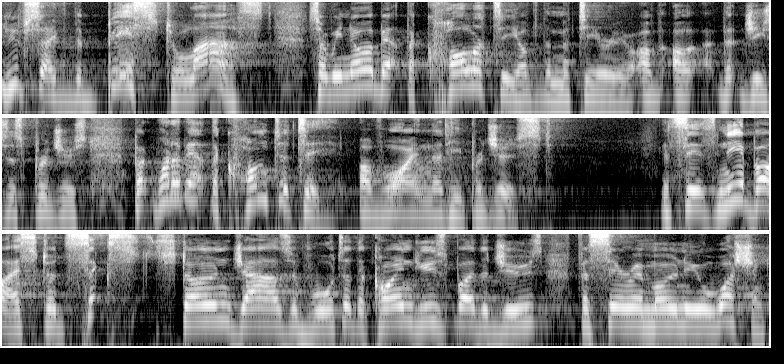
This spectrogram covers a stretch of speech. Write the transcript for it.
You've saved the best to last. So we know about the quality of the material of, of, that Jesus produced. But what about the quantity of wine that he produced? It says, Nearby stood six stone jars of water, the kind used by the Jews for ceremonial washing,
